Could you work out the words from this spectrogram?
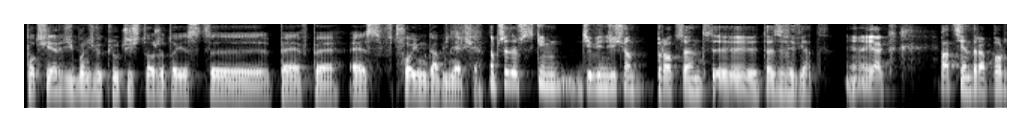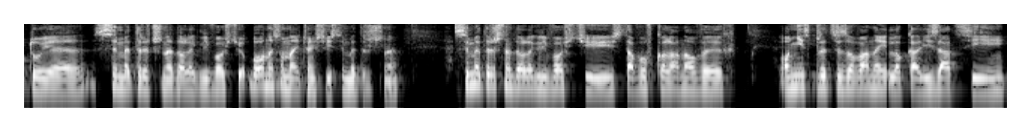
potwierdzić bądź wykluczyć to, że to jest y, PFPS w Twoim gabinecie? No przede wszystkim 90% y, to jest wywiad. Jak pacjent raportuje symetryczne dolegliwości, bo one są najczęściej symetryczne. Symetryczne dolegliwości stawów kolanowych o niesprecyzowanej lokalizacji.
